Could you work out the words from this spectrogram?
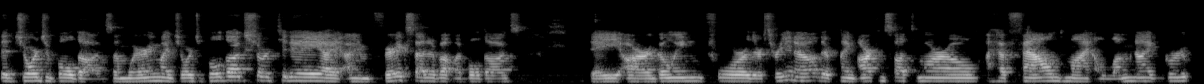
The Georgia Bulldogs. I'm wearing my Georgia Bulldogs shirt today. I, I am very excited about my Bulldogs. They are going for their 3 and 0. They're playing Arkansas tomorrow. I have found my alumni group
